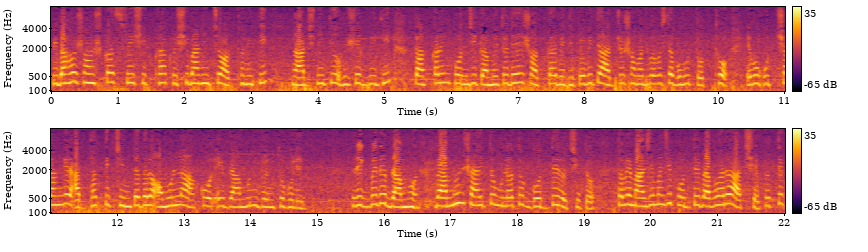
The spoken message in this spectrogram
বিবাহ সংস্কার, স্ত্রী শিক্ষা, কৃষি বাণিজ্য, অর্থনীতি রাজনীতি, অভিষেক বিধি, তৎকালীন পঞ্জিকা, মৃতদেহের সৎকার বিধি প্রভৃতি আর্য সমাজ ব্যবস্থা বহু তথ্য এবং উচ্চাঙ্গের আধ্যাত্মিক চিন্তাধারা অমূল্য আকর এই ব্রাহ্মণ গ্রন্থগুলি। ঋগ্বেদে ব্রাহ্মণ। ব্রাহ্মণ সাহিত্য মূলত গদ্যে রচিত। তবে মাঝে মাঝে পদ্যের ব্যবহারও আছে। প্রত্যেক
